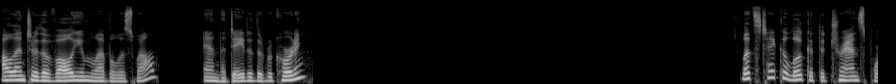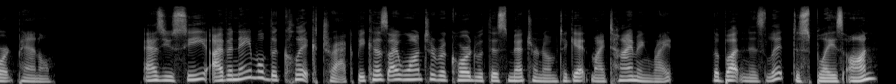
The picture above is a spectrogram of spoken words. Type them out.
I'll enter the volume level as well and the date of the recording. Let's take a look at the transport panel. As you see, I've enabled the click track because I want to record with this metronome to get my timing right. The button is lit, displays on.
